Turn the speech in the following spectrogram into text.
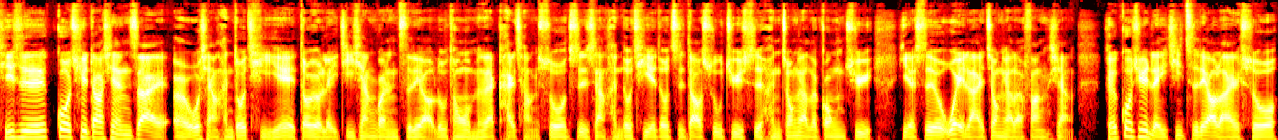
其实过去到现在，呃，我想很多企业都有累积相关的资料，如同我们在开场说，事实上很多企业都知道数据是很重要的工具，也是未来重要的方向。可是过去累积资料来说，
